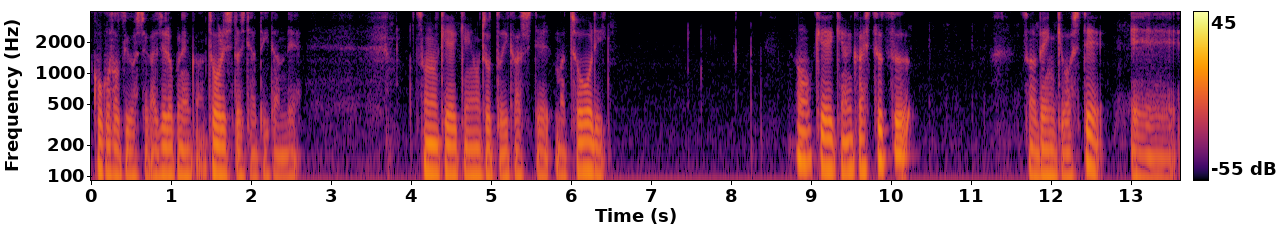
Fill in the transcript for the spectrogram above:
高校卒業してから16年間調理師としてやってきたんでその経験をちょっと生かして、まあ、調理の経験を生かしつつその勉強して、え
